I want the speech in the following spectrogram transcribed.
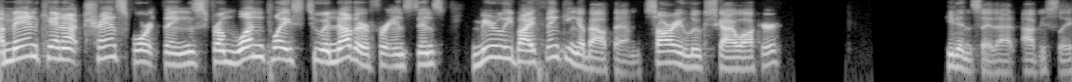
A man cannot transport things from one place to another, for instance, merely by thinking about them. Sorry, Luke Skywalker. He didn't say that, obviously.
